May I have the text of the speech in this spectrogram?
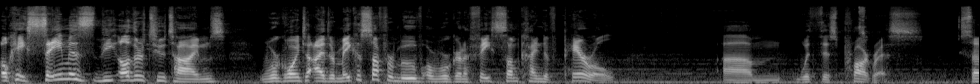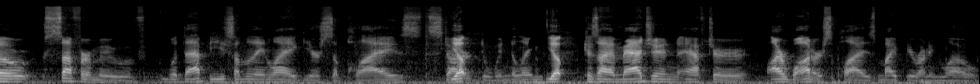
Okay, same as the other two times. We're going to either make a suffer move or we're going to face some kind of peril um, with this progress. So suffer move. Would that be something like your supplies start Yep. dwindling? Yep. Because I imagine after our water supplies might be running low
